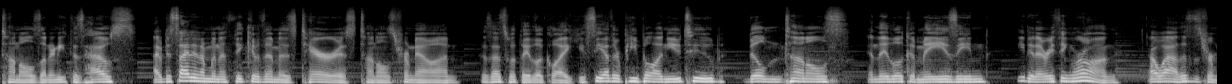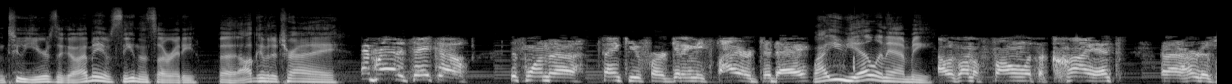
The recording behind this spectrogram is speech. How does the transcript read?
tunnels underneath his house. I've decided I'm going to think of them as terrorist tunnels from now on, because that's what they look like. You see other people on YouTube building tunnels, and they look amazing. He did everything wrong. Oh, wow, this is from two years ago. I may have seen this already, but I'll give it a try. Hey, Brad, it's Aiko. Just wanted to thank you for getting me fired today. Why are you yelling at me? I was on the phone with a client, and I heard his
